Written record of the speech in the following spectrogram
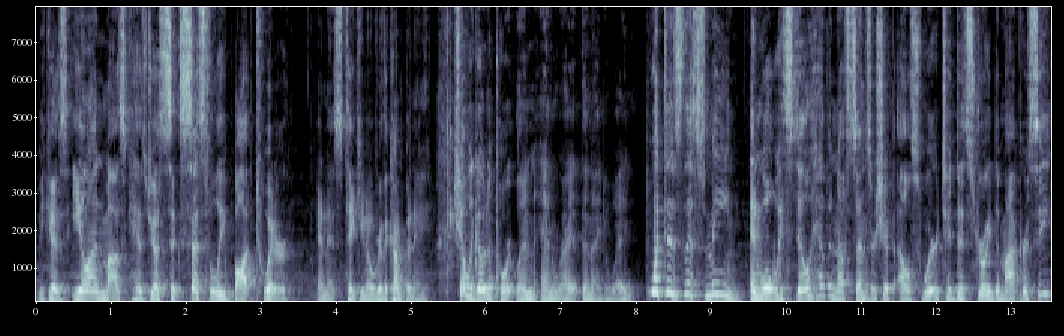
because Elon Musk has just successfully bought Twitter and is taking over the company. Shall we go to Portland and riot the night away? What does this mean? And will we still have enough censorship elsewhere to destroy democracy?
